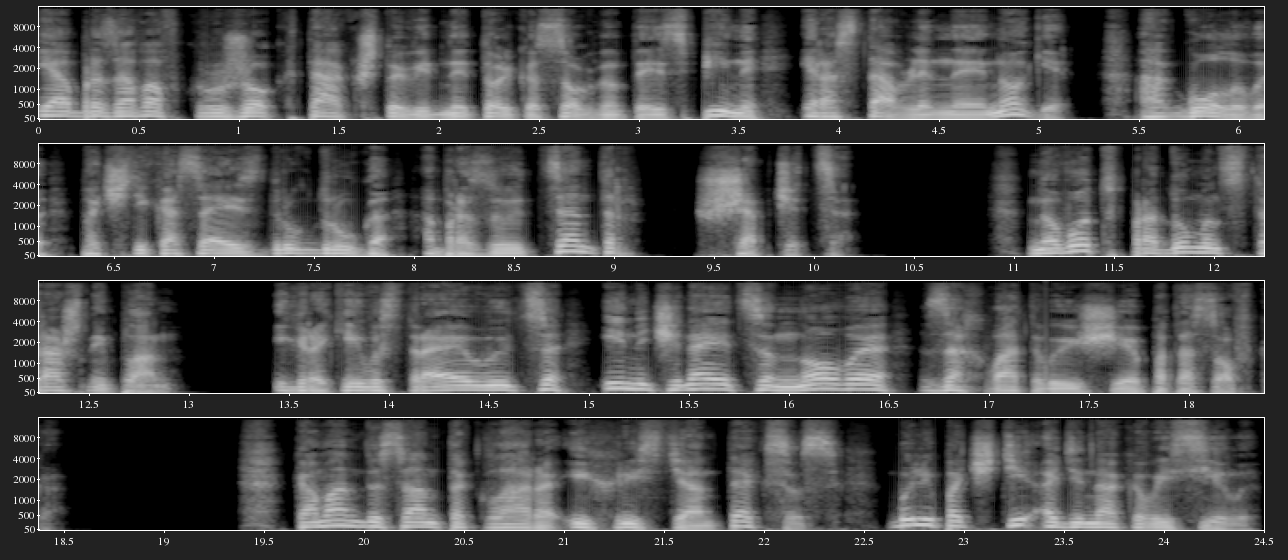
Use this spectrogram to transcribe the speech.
и, образовав кружок так, что видны только согнутые спины и расставленные ноги, а головы, почти касаясь друг друга, образуют центр, шепчется. Но вот продуман страшный план. Игроки выстраиваются, и начинается новая захватывающая потасовка. Команды Санта-Клара и Христиан Тексас были почти одинаковой силы.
